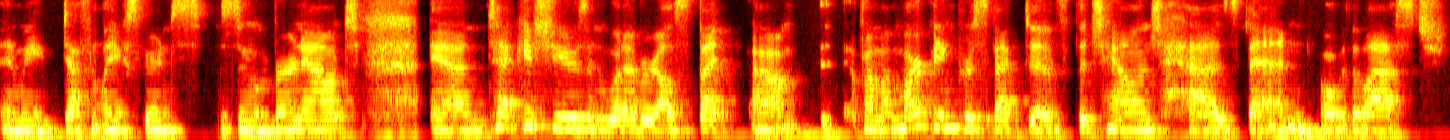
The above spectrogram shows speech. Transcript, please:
and we definitely experience Zoom burnout and tech issues and whatever else. But um, from a marketing perspective, the challenge has been over the last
